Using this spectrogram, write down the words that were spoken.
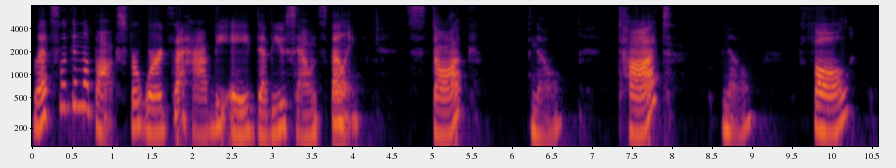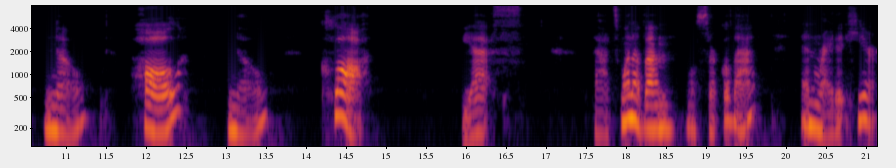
Let's look in the box for words that have the AW sound spelling. Stalk, no. Taught, no. Fall, no. Haul, no. Claw, yes. That's one of them. We'll circle that and write it here.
